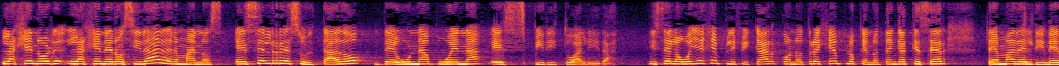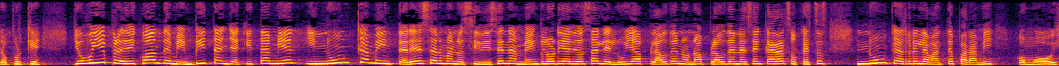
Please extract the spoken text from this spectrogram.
la, generosidad, hermanos, es el resultado de una buena espiritualidad. Y se lo voy a ejemplificar con otro ejemplo que no tenga que ser tema del dinero, porque yo voy y predico donde me invitan y aquí también, y nunca me interesa, hermanos, si dicen amén, gloria a Dios, aleluya, aplauden o no aplauden, hacen caras o gestos, nunca es relevante para mí como hoy.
